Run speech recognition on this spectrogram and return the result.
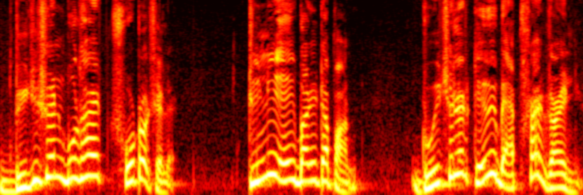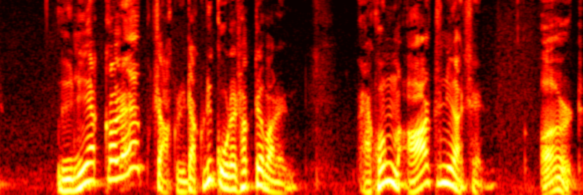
বিজি সেন বোধ হয় ছোটো ছেলে। তিনি এই বাড়িটা পান। দুই ছেলের কেউই ব্যবসায় যায়নি। ইনি এককালে চাকরি টাকরি করে থাকতে পারেন। এখন আর্ট নিয়ে আছেন। আর্ট?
